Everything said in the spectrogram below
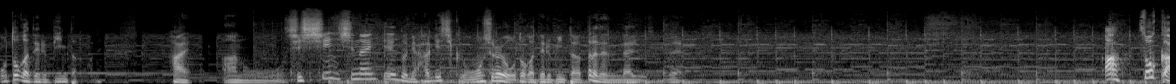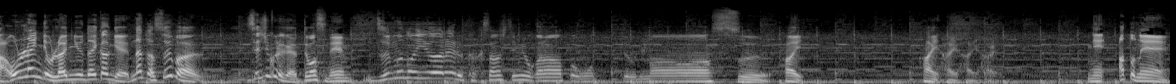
音が出るビンタとかね。はい。あの失神しない程度に激しく面白い音が出るビンタだったら全然大丈夫ですので。あ、そうか、オンラインでも乱入大歓迎。なんかそういえば、先週くらいがやってますね。 Zoom の URL 拡散してみようかなと思っております。はい。はいはいはいはい。ね、あとね、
